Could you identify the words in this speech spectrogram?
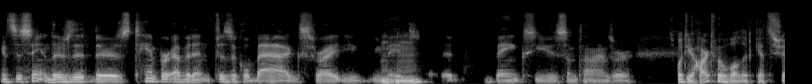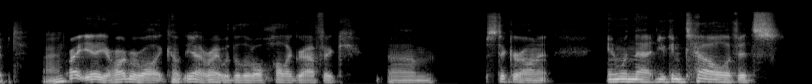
It's the same. There's the, there's tamper evident physical bags, right? You you mm-hmm. made that banks use sometimes, or it's what your hardware wallet gets shipped, right? Right. Yeah, your hardware wallet comes. Yeah, right, with the little holographic um, sticker on it, and when that you can tell if it's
